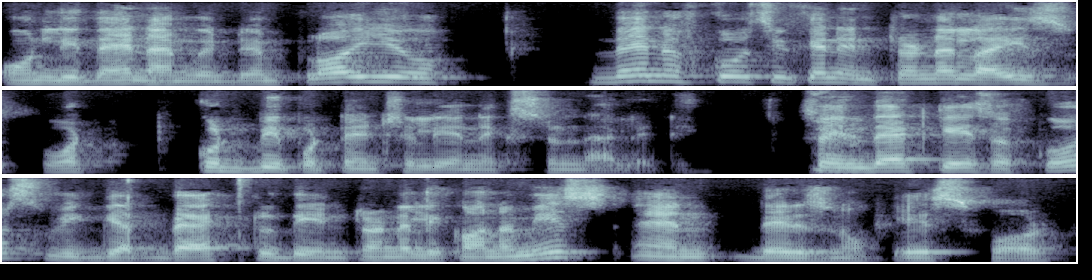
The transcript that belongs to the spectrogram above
only then i'm going to employ you. Then of course you can internalize what could be potentially an externality. So in that case of course we get back to the internal economies and there is no case for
